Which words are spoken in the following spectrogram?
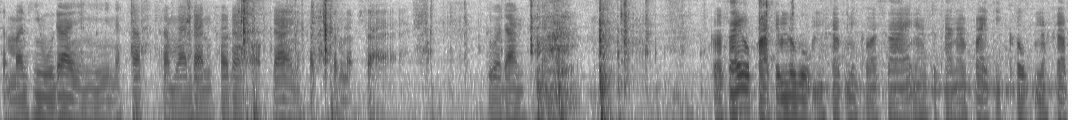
สามารถหิ้วได้อย่างนี้นะครับ สามารถดันเข้าดันออกได้นะครับสำหรับสาตัวดันนะ ก่อซ้ายก่อขวาเต็มระบบนะครับในก่อซ้ายนะสถานะไฟติดครบนะครับ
